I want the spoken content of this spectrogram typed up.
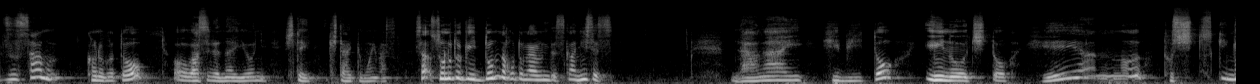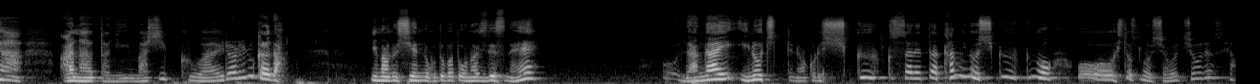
ずさむこのことを忘れないようにしていきたいと思います。さあその時どんなことがあるんですか？2節。長い日々と命と平安の年月があなたに増し加えられるからだ。今の支援の言葉と同じですね。長い命っていうのはこれ祝福された神の祝福の一つの象徴ですよ。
